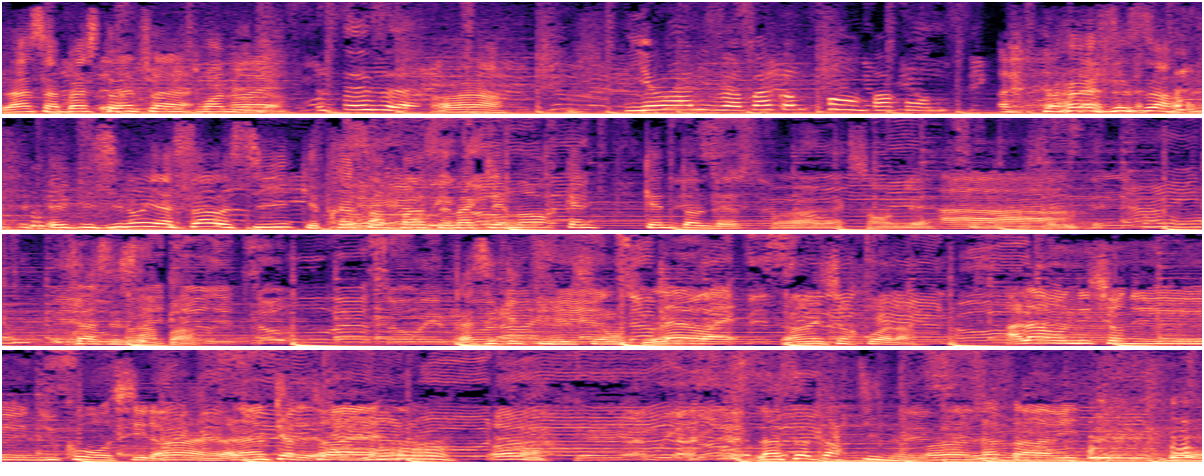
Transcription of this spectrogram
Là ça bastonne là, sur du 3000. Ouais. C'est ça. Voilà. Johan il va pas comprendre par contre. ouais c'est ça. Et puis sinon il y a ça aussi qui est très sympa, c'est Macklemore, Ken, Ken Told Us. Voilà l'accent anglais. Ah. Ça c'est sympa. Là c'est quel type de séance Là ouais. Là on est sur quoi là? Ah là on est sur du, du cours aussi là. Ouais, là, là, du ouais. là ça tartine. Là ça va vite. Bon.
